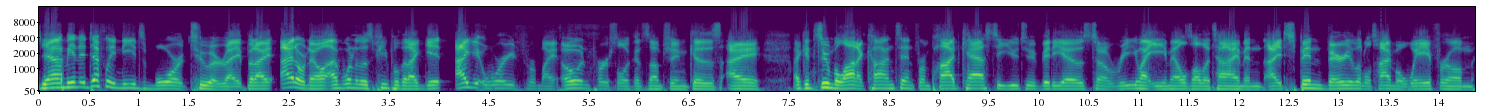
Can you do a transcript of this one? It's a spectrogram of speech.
Yeah, I mean, it definitely needs more to it, right? But I, I don't know. I'm one of those people that I get, I get worried for my own personal consumption because I, I consume a lot of content from podcasts to YouTube videos to read my emails all the time, and I spend very little time away from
